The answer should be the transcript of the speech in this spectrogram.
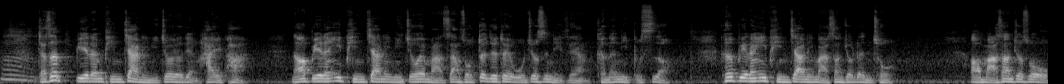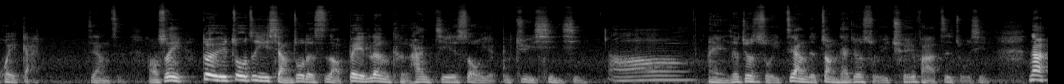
嗯，假设别人评价你，你就有点害怕，然后别人一评价你，你就会马上说，对对对，我就是你这样。可能你不是哦。可别人一评价你，马上就认错，哦，马上就说我会改，这样子，哦，所以对于做自己想做的事哦，被认可和接受也不具信心，哦，哎，这就是属于这样的状态，就属于缺乏自主性。那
